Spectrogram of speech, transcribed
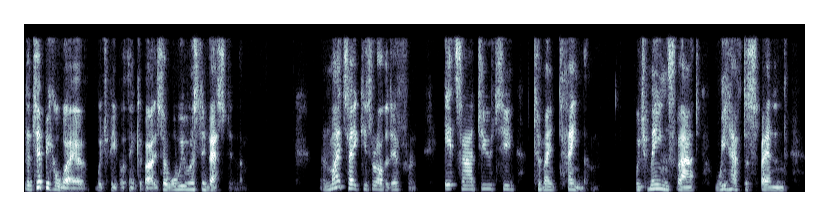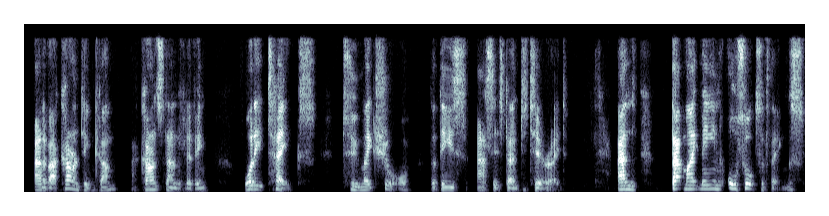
the typical way of which people think about it, so well, we must invest in them. And my take is rather different. It's our duty to maintain them, which means that we have to spend out of our current income, our current standard of living, what it takes to make sure that these assets don't deteriorate. And that might mean all sorts of things.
